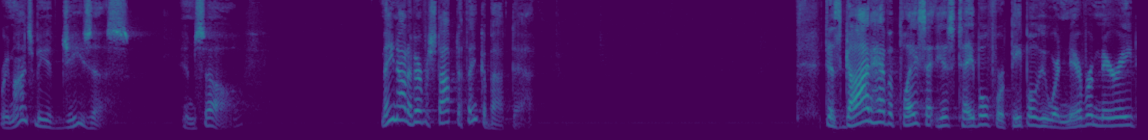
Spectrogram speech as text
Reminds me of Jesus himself. May not have ever stopped to think about that. Does God have a place at his table for people who are never married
